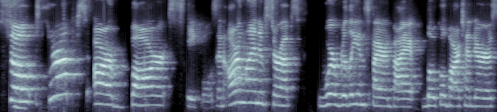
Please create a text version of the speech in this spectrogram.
So syrups are bar staples, and our line of syrups were really inspired by local bartenders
